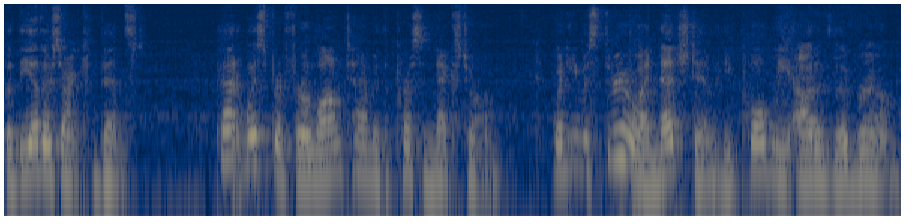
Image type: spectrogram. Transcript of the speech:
but the others aren't convinced. Pat whispered for a long time with the person next to him. When he was through, I nudged him, and he pulled me out of the room.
